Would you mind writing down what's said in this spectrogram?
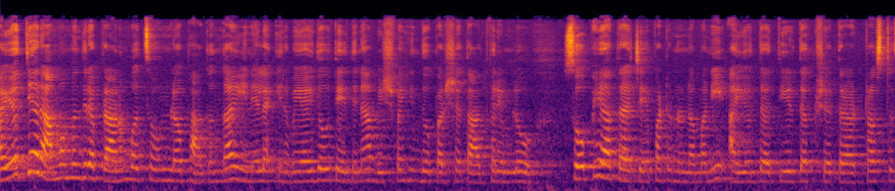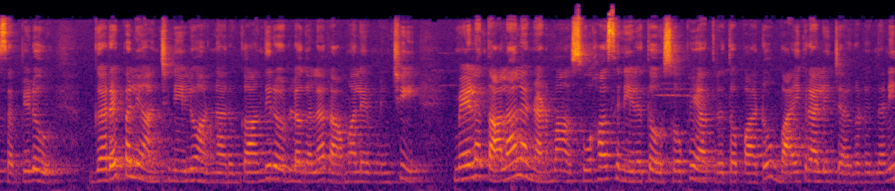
అయోధ్య రామమందిర ప్రారంభోత్సవంలో భాగంగా ఈ నెల ఇరవై ఐదవ తేదీన విశ్వ హిందూ పరిషత్ ఆధ్వర్యంలో శోభయాత్ర చేపట్టనున్నామని అయోధ్య తీర్థక్షేత్ర ట్రస్ట్ సభ్యుడు గరేపల్లి ఆంజనేయులు అన్నారు. గాంధీ రోడ్లో గల రామాలయం నుంచి మేళ తాళాల నడుమ సుహాసినీలతో శోభయాత్రతో పాటు బైక్ ర్యాలీ జరగనుందని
